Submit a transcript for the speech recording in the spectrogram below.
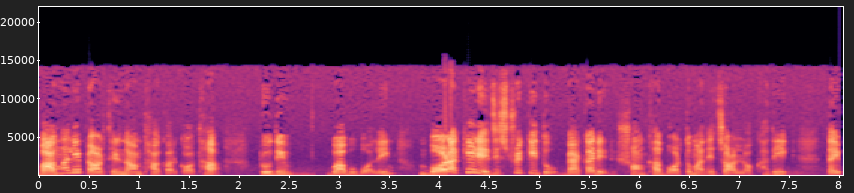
বাঙালি প্রার্থীর নাম থাকার কথা প্রদীপ বাবু বলেন, বরাকে রেজিস্ট্রিকৃত বেকারের সংখ্যা বর্তমানে চার লক্ষাধিক। তাই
